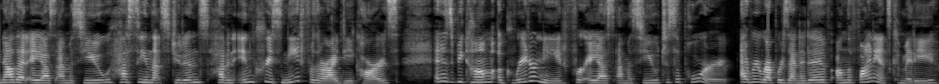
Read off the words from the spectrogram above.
Now that ASMSU has seen that students have an increased need for their ID cards, it has become a greater need for ASMSU to support. Every representative on the Finance Committee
